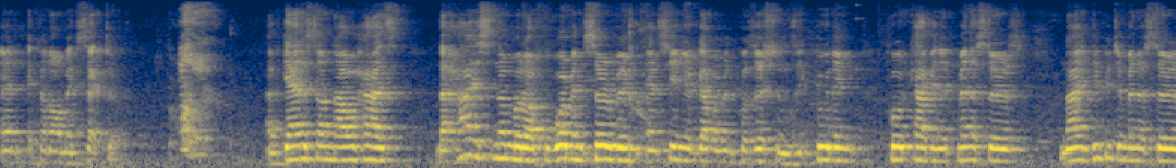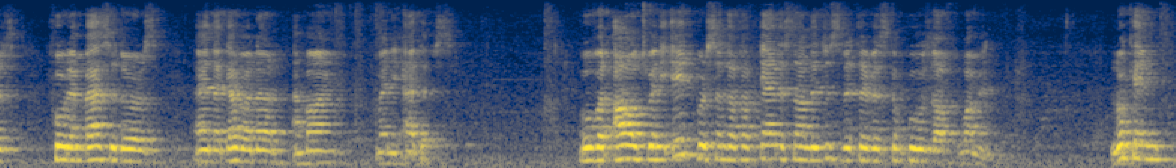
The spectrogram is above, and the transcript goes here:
and economic sector. Afghanistan now has the highest number of women serving in senior government positions, including four cabinet ministers, nine deputy ministers, four ambassadors, and a governor, among many others. Overall, 28% of Afghanistan legislative is composed of women. Looking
